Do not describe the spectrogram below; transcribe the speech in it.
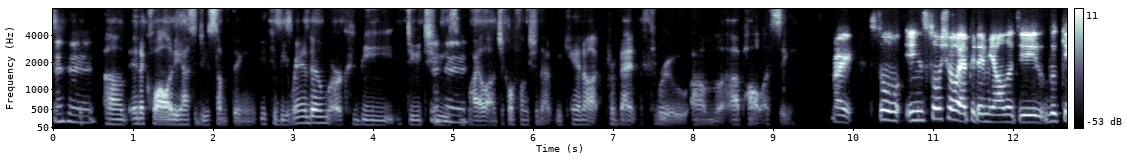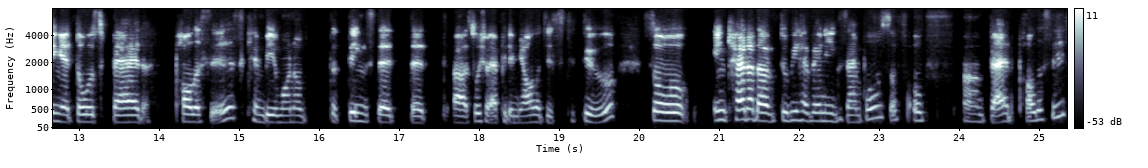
Mm-hmm. Um, inequality has to do something. It could be random, or it could be due to some Mhm. biological function that we cannot prevent through um, a policy. Right. So in social epidemiology, looking at those bad policies can be one of the things that that uh, social epidemiologists do. So in Canada, do we have any examples of of um, bad policies?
